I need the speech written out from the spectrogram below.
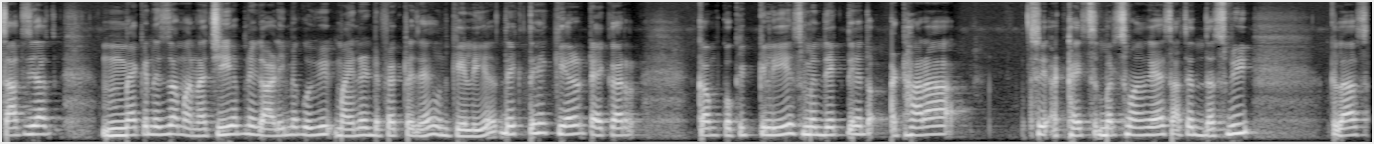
साथ ही साथ मैकेनिज्म आना चाहिए अपनी गाड़ी में, कोई भी माइनर डिफेक्ट है उनके लिए। देखते हैं केयर टेकर कम कुकिंग के लिए, इसमें देखते हैं तो 18 से 28 वर्ष मांगा गया है साथ ही दसवीं क्लास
